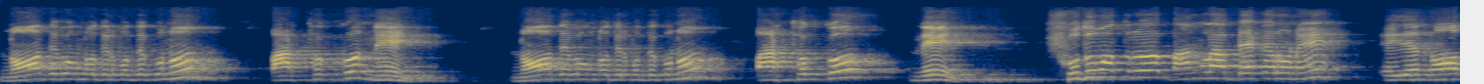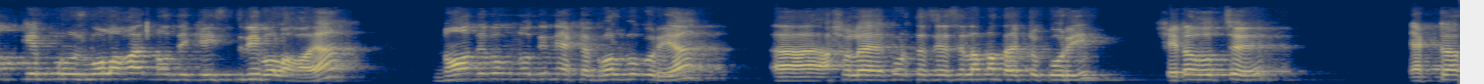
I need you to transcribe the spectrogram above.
নদ এবং নদীর মধ্যে কোনো পার্থক্য নেই। নদ এবং নদীর মধ্যে কোনো পার্থক্য নেই। শুধুমাত্র বাংলা ব্যাকরণে এই যে নদকে পুরুষ বলা হয়, নদীকে স্ত্রী বলা হয় হ্যাঁ? নদ এবং নদী নিয়ে একটা গল্প করি হ্যাঁ? আসলে করতে চেয়েছিলাম না, তাই একটু করি। সেটা হচ্ছে একটা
